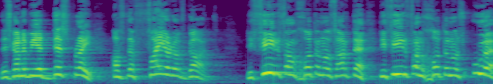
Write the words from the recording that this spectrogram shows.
There's going to be a display of the fire of God. Die vuur van God in ons harte, die vuur van God in ons oë,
